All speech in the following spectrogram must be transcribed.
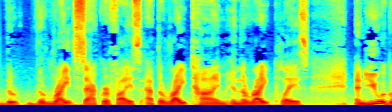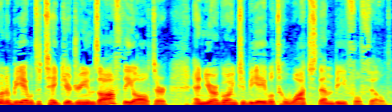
the, the right sacrifice at the right time in the right place. And you are going to be able to take your dreams off the altar and you're going to be able to watch them be fulfilled.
